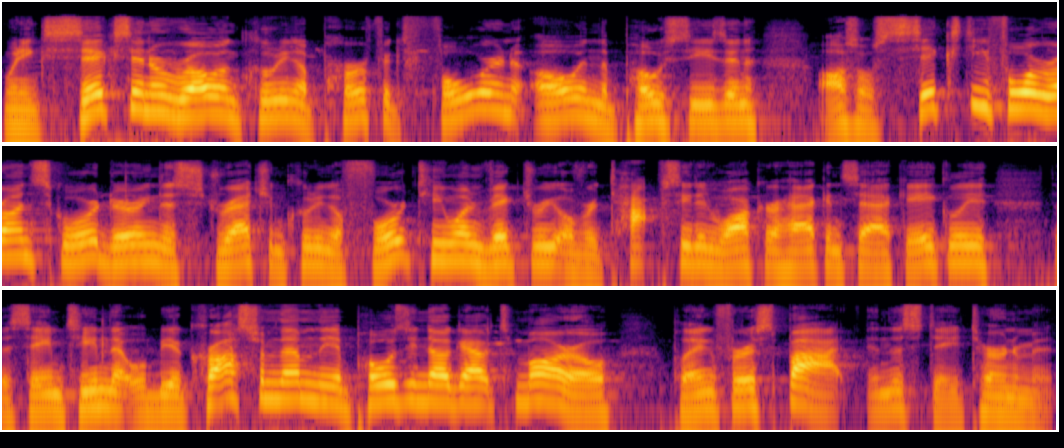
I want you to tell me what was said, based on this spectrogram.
winning six in a row, including a perfect 4 and 0 in the postseason. Also 64 runs scored during the stretch, including a 14-1 victory over top-seeded Walker Hackensack Akeley, the same team that will be across from them in the opposing dugout tomorrow, playing for a spot in the state tournament.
